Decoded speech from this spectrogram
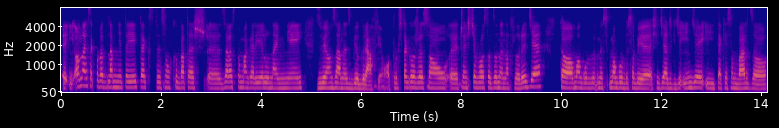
e, i ona jest akurat dla mnie, te jej teksty są chyba też zaraz po Magarielu najmniej związane z biografią. Oprócz tego, że są częściowo osadzone na Florydzie, to mogłyby, mogłyby sobie się dziać gdzie indziej i takie są bardzo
